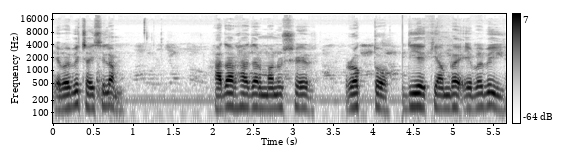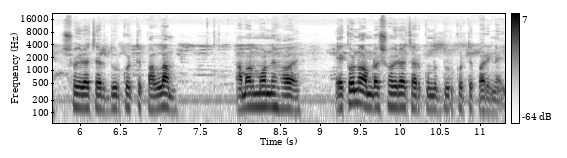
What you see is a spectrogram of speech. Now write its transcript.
এভাবে চাইছিলাম? হাজার হাজার মানুষের রক্ত দিয়ে কি আমরা এভাবেই স্বৈরাচার দূর করতে পারলাম? আমার মনে হয় এখনও আমরা স্বৈরাচার কোনো দূর করতে পারি নাই।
